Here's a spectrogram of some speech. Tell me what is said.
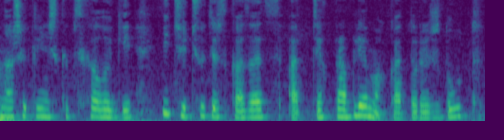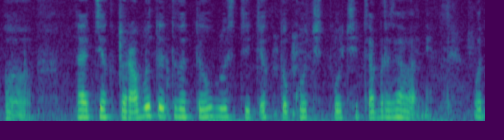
нашей клинической психологии и чуть-чуть рассказать о тех проблемах, которые ждут э, да, тех, кто работает в этой области, тех, кто хочет получить образование. Вот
